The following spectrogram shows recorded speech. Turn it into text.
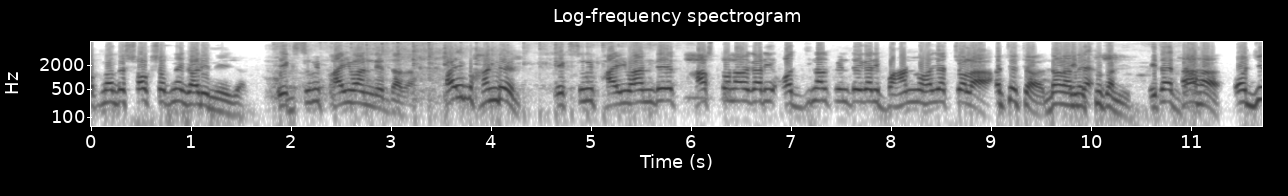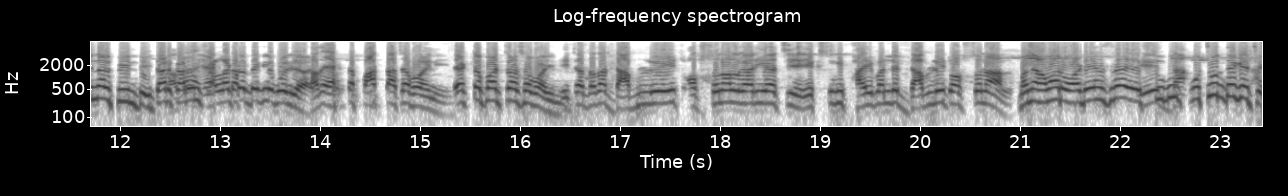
আপনাদের শখ স্বপ্নে গাড়ি নিয়ে যান। এক্সুবি ফাইভ হান্ড্রেড দাদা। Five hundred XUV five hundred first owner গাড়ি অরিজিনাল গাড়ি বাহান্ন হাজার চলা। আচ্ছা আচ্ছা দাঁড়ান একটুখানি। এটা হ্যাঁ হ্যাঁ অরিজিনাল প্রিন্টই তার কারণ একটা- কালারটা দেখলে বোঝা যায়। দাদা একটা পার্ট টাচ হয়নি। একটা পার্ট হয়নি। এটা দাদা ডাব্লিউ এইট অপশনাল গাড়ি আছে XUV five hundred W eight optional মানে আমার অডিয়েন্সরা এক্সুবি প্রচুর দেখেছে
